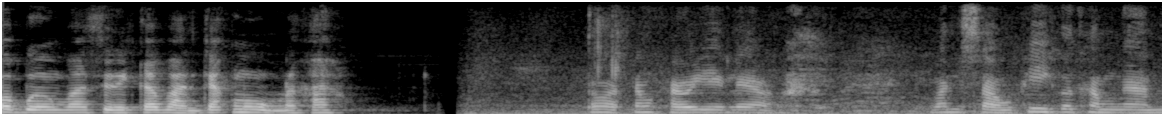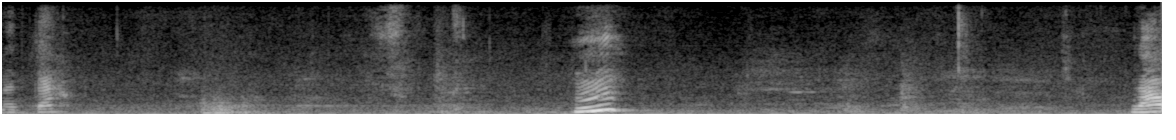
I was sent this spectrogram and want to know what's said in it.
มาเบิงว่าสิได้กลับานจักโมงนะคะตอดน้ำเขาอีกแล้ว วันเสาร์พี่ก็ทำงานนะจ๊ะหืม เงา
